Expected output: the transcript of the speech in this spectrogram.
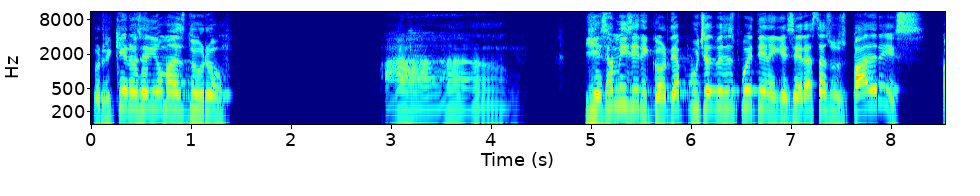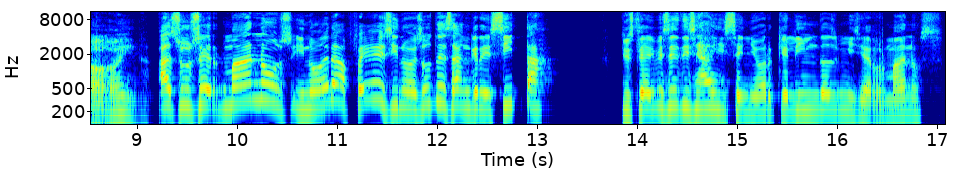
¿Por qué no se dio más duro? Ah. Y esa misericordia muchas veces puede tener que ser hasta sus padres. A sus hermanos, y no de fe, sino esos de sangrecita. Y usted a veces dice, ay Señor, qué lindos mis hermanos.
